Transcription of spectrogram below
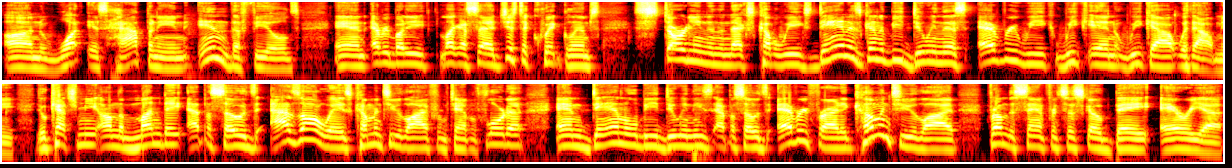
on what is happening in the fields. And everybody, like I said, just a quick glimpse. Starting in the next couple weeks, Dan is going to be doing this every week, week in, week out without me. You'll catch me on the Monday episodes, as always, coming to you live from Tampa, Florida. And Dan will be doing these episodes every Friday, coming to you live from the San Francisco Bay Area.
